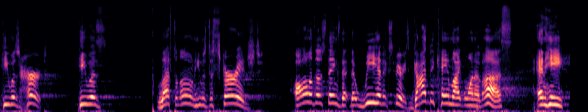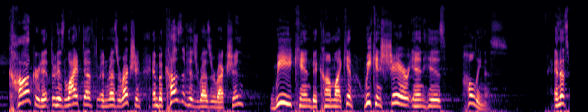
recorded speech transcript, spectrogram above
He was hurt. He was left alone. He was discouraged. All of those things that, that we have experienced. God became like one of us and he conquered it through his life, death, and resurrection. And because of his resurrection, we can become like him. We can share in his holiness. And that's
